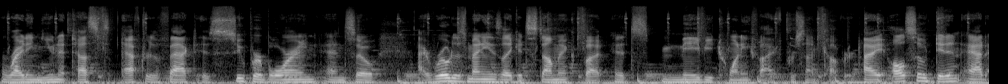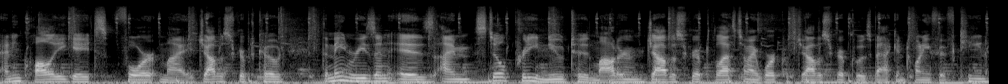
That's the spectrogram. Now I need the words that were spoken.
Writing unit tests after the fact is super boring, and so I wrote as many as I could stomach, but it's maybe 25% covered. I also didn't add any quality gates for my JavaScript code. The main reason is I'm still pretty new to modern JavaScript. The last time I worked with JavaScript was back in 2015,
